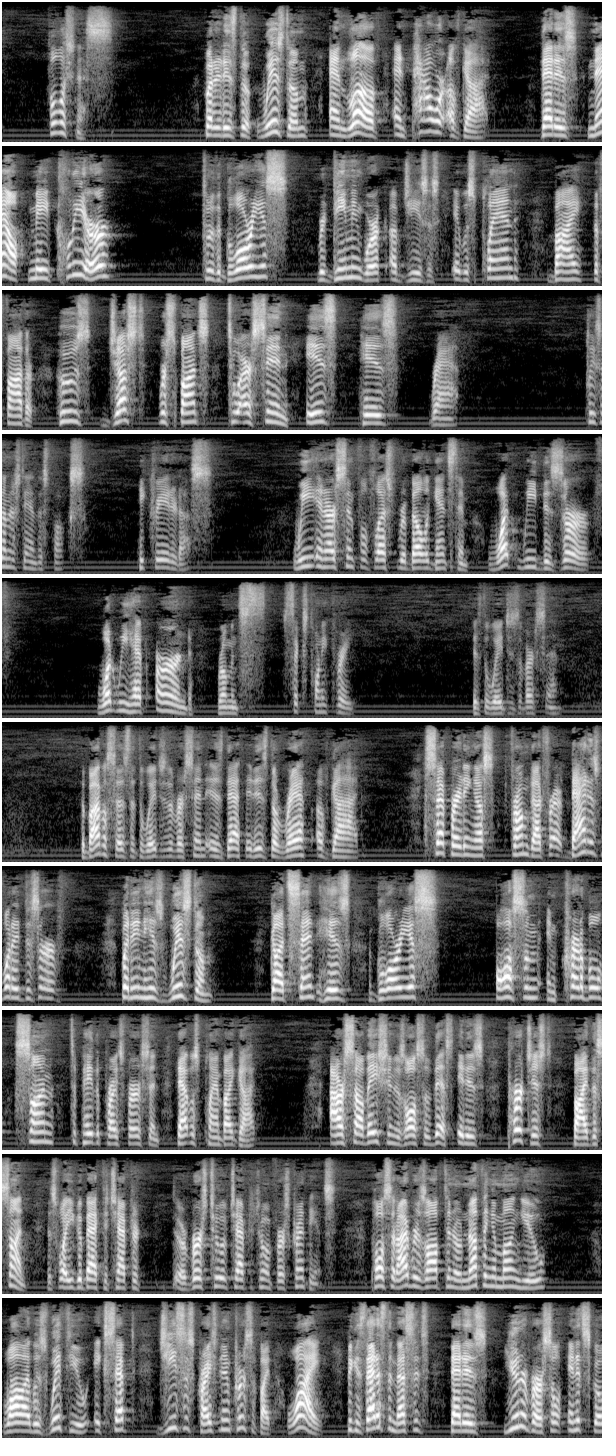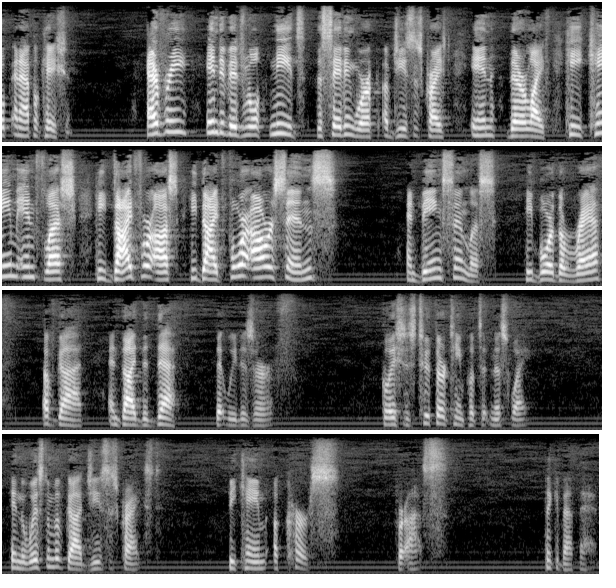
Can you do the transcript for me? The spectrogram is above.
foolishness. But it is the wisdom and love and power of God that is now made clear through the glorious redeeming work of Jesus. It was planned by the Father, whose just response to our sin is his wrath. Please understand this, folks. He created us. We, in our sinful flesh, rebel against Him. What we deserve, what we have earned, Romans 6.23, is the wages of our sin. The Bible says that the wages of our sin is death. It is the wrath of God, separating us from God forever. That is what I deserve. But in His wisdom, God sent His glorious, awesome, incredible Son to pay the price for our sin. That was planned by God. Our salvation is also this it is purchased by the Son. That's why you go back to chapter or verse 2 of chapter 2 in 1 Corinthians. Paul said, I've resolved to know nothing among you while I was with you except Jesus Christ and Him crucified. Why? Because that is the message that is universal in its scope and application. Every individual needs the saving work of Jesus Christ in their life. He came in flesh, He died for us, He died for our sins, and being sinless, He bore the wrath of God and died the death that we deserve. Galatians 2:13 puts it in this way. In the wisdom of God, Jesus Christ became a curse for us. Think about that.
